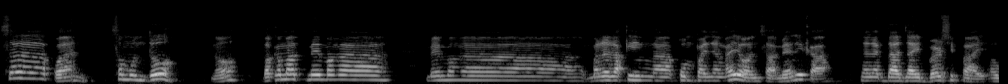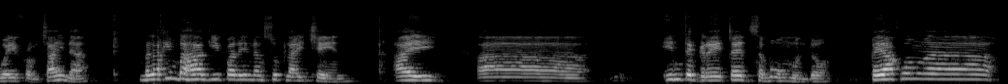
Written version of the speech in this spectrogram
sa kwan, sa mundo, no? Bagamat may mga may mga malalaking uh, kumpanya ngayon sa Amerika na nagda-diversify away from China, malaking bahagi pa rin ng supply chain ay ah, integrated sa buong mundo. Kaya kung ah,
